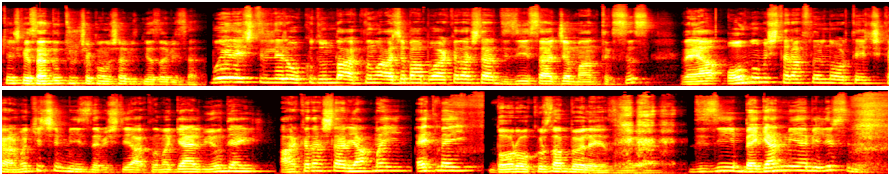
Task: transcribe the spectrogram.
Keşke sen de Türkçe konuşabil yazabilsen. Bu eleştirileri okuduğumda aklıma acaba bu arkadaşlar diziyi sadece mantıksız veya olmamış taraflarını ortaya çıkarmak için mi izlemiş diye aklıma gelmiyor değil. Arkadaşlar yapmayın, etmeyin. Doğru okursam böyle yazılıyor. yani. Diziyi beğenmeyebilirsiniz.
